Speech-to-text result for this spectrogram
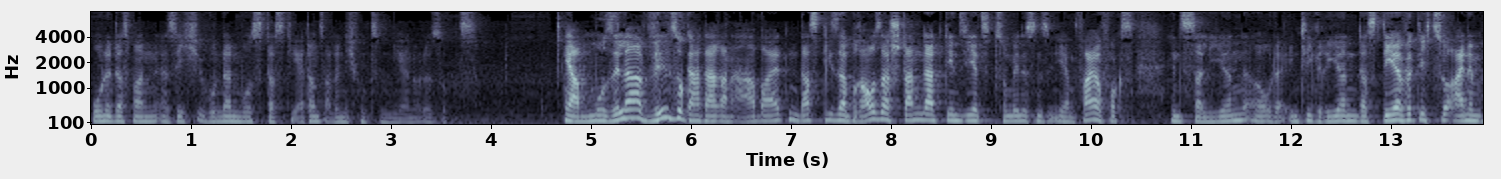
ohne dass man sich wundern muss, dass die Add-ons alle nicht funktionieren oder sowas. Ja, Mozilla will sogar daran arbeiten, dass dieser Browser-Standard, den sie jetzt zumindest in ihrem Firefox installieren äh, oder integrieren, dass der wirklich zu einem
